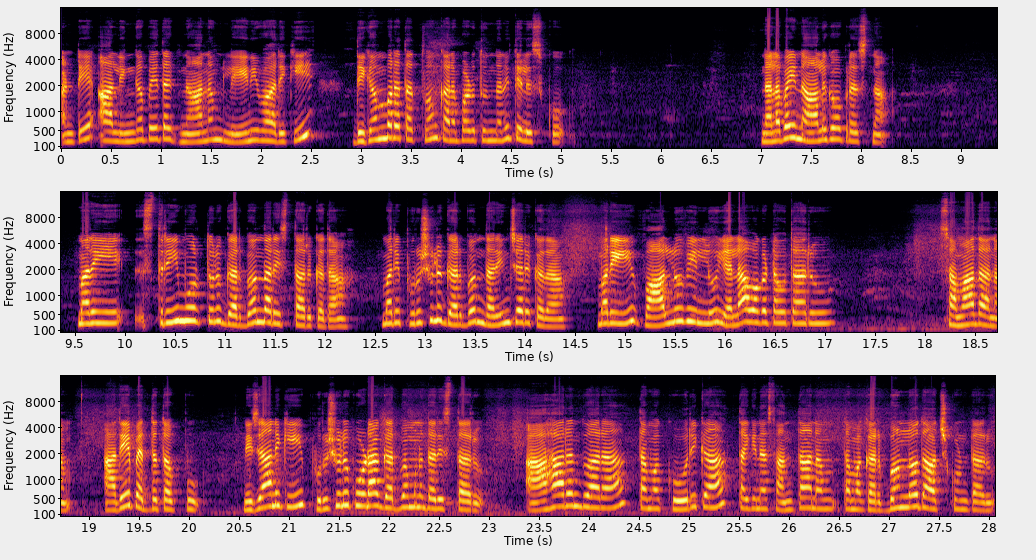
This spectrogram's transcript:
అంటే ఆ లింగభేద జ్ఞానం లేని వారికి దిగంబరతత్వం కనపడుతుందని తెలుసుకో. నలభై నాలుగవ ప్రశ్న. మరి స్త్రీమూర్తులు గర్భం ధరిస్తారు కదా మరి పురుషులు గర్భం ధరించరు కదా మరి వాళ్ళు వీళ్ళు ఎలా ఒకటవుతారు? సమాధానం. అదే పెద్ద తప్పు. నిజానికి పురుషులు కూడా గర్భమును ధరిస్తారు. ఆహారం ద్వారా తమ కోరిక తగిన సంతానం తమ గర్భంలో దాచుకుంటారు.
